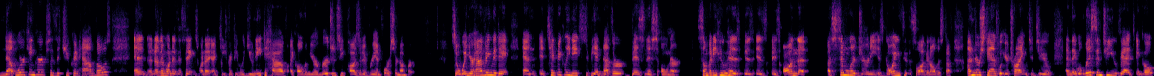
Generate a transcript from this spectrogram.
networking group so that you can have those. And another one of the things when I, I teach my people, you need to have, I call them your emergency positive reinforcer number. So when you're having the day, and it typically needs to be another business owner, somebody who has is is is on the a similar journey is going through the slog and all this stuff understands what you're trying to do and they will listen to you vent and go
